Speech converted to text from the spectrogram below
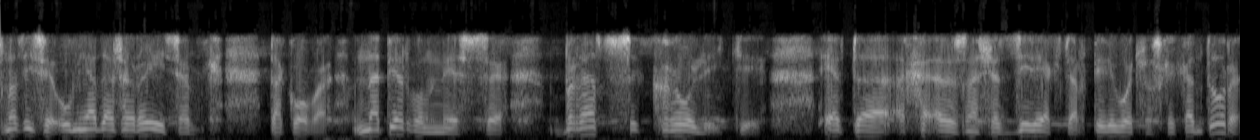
Смотрите, у меня даже рейтинг такого. На первом месте братцы-кролики. это, значит, директор переводческой конторы,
